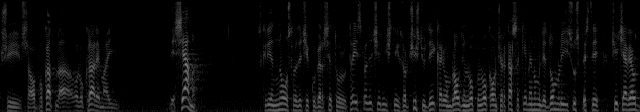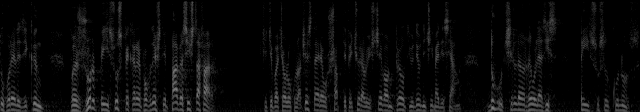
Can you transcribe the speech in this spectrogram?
și s-au apucat la o lucrare mai de seamă. Scrie în 19 cu versetul 13, niște exorciști iudei care umblau din loc în loc au încercat să cheme numele Domnului Isus peste cei ce aveau duhurele, zicând, vă jur pe Isus pe care îl propovește Pavel, să afară. Și ce făceau locul acesta erau șapte feciuri al lui Sceva, un preot iudeu din cei mai de seamă. Duhul cel rău le-a zis, pe Iisus îl cunosc.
